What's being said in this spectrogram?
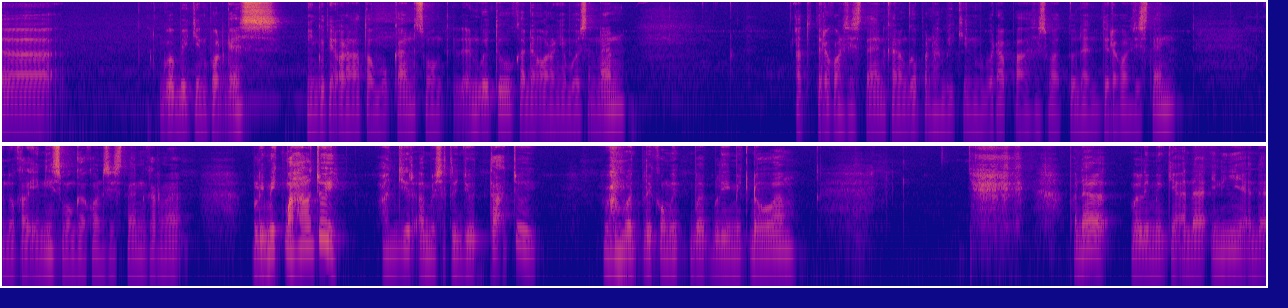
Uh, gue bikin podcast ngikutin orang atau bukan dan gue tuh kadang orangnya bosenan atau tidak konsisten karena gue pernah bikin beberapa sesuatu dan tidak konsisten. Untuk kali ini semoga konsisten karena beli mic mahal cuy. Anjir habis satu juta cuy. Buat beli komik buat beli mic doang. Padahal beli mic yang ada ininya ada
